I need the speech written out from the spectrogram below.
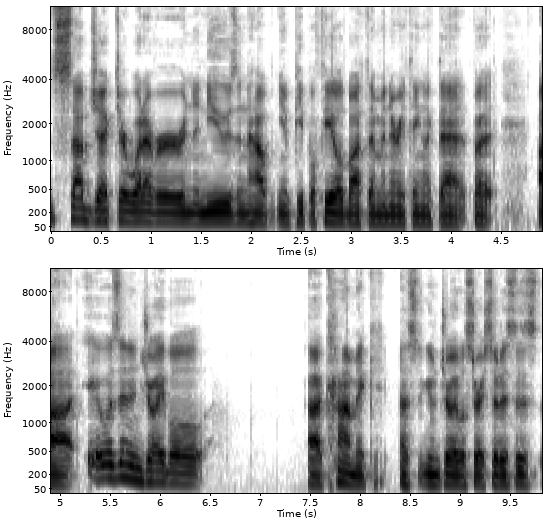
subject or whatever in the news and how you know people feel about them and everything like that. But uh, it was an enjoyable uh, comic, an enjoyable story. So this is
